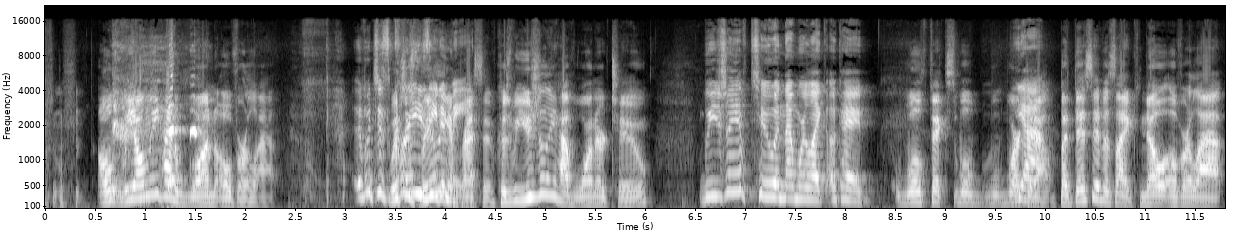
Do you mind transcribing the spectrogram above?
oh, we only had one overlap, which is which is really impressive because we usually have one or two. We usually have two, and then we're like, okay, We'll fix. We'll, we'll work it out. But this it was like no overlap,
